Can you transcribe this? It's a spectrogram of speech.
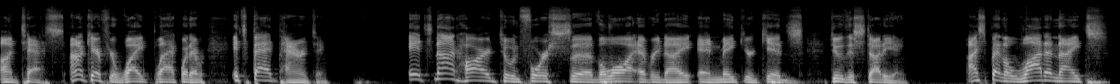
on tests. I don't care if you're white, black, whatever. It's bad parenting. It's not hard to enforce uh, the law every night and make your kids do the studying. I spent a lot of nights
